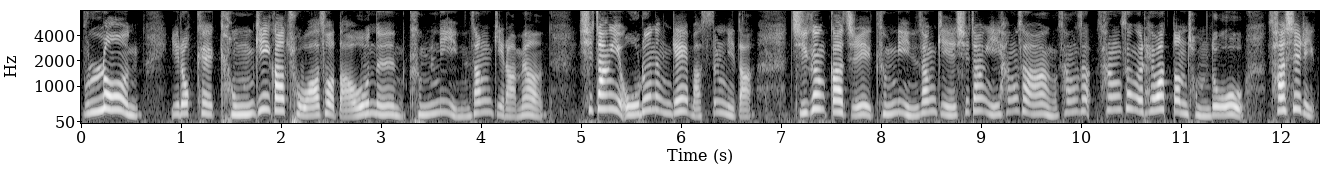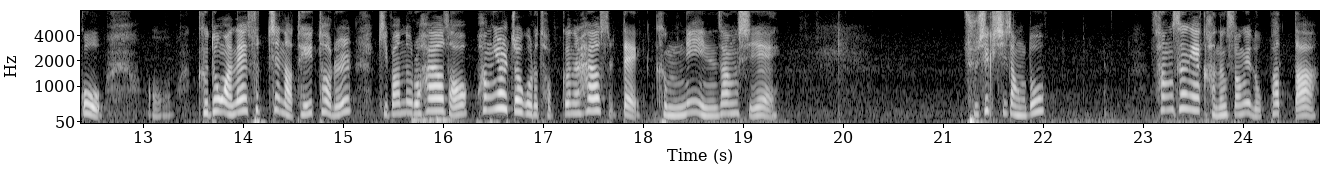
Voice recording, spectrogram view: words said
물론 이렇게 경기가 좋아서 나오는 금리 인상기라면 시장이 오르는 게 맞습니다. 지금까지 금리 인상기에 시장이 항상 상상, 상승을 해왔던 점도 사실이고 어, 그동안의 수치나 데이터를 기반으로 하여서 확률적으로 접근을 하였을 때 금리 인상 시에 주식시장도 상승의 가능성이 높았다.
